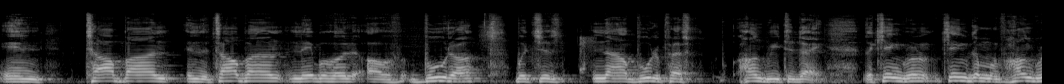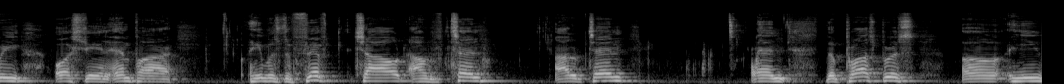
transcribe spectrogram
in Tabán in the Tabán neighborhood of Buda, which is now Budapest, Hungary today. The king, Kingdom of Hungary, Austrian Empire. He was the fifth child out of 10, out of 10. And the prosperous, uh, he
